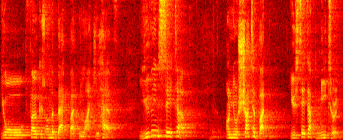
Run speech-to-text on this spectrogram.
your focus on the back button like you have. You then set up on your shutter button, you set up metering.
